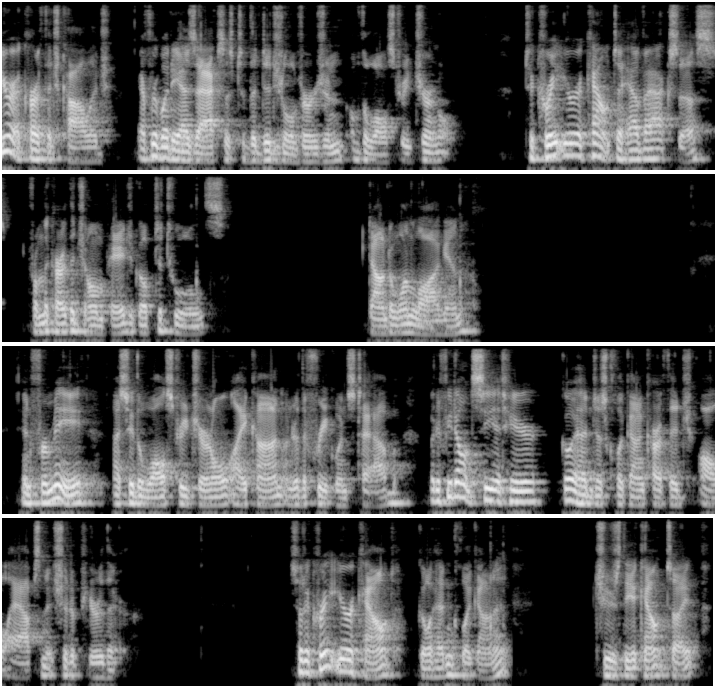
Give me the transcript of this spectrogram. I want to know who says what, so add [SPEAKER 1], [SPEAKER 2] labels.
[SPEAKER 1] Here at Carthage College, everybody has access to the digital version of the Wall Street Journal. To create your account to have access, from the Carthage homepage, go up to Tools, down to One Login. And for me, I see the Wall Street Journal icon under the Frequents tab, but if you don't see it here, go ahead and just click on Carthage All Apps and it should appear there. So to create your account, go ahead and click on it. Choose the account type.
